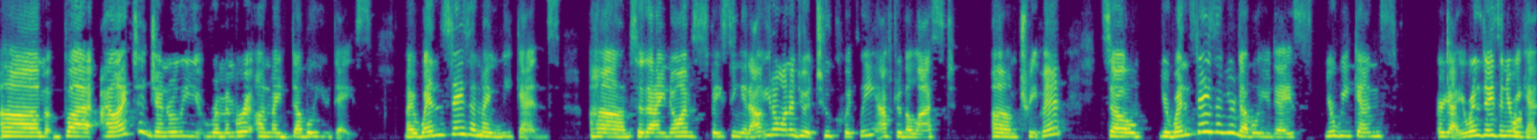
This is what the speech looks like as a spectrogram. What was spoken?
Um, but I like to generally remember it on my W days, my Wednesdays and my weekends, um, so that I know I'm spacing it out. You don't want to do it too quickly after the last um, treatment. So your Wednesdays and your W days, your weekends, or yeah, your Wednesdays and your weekend,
